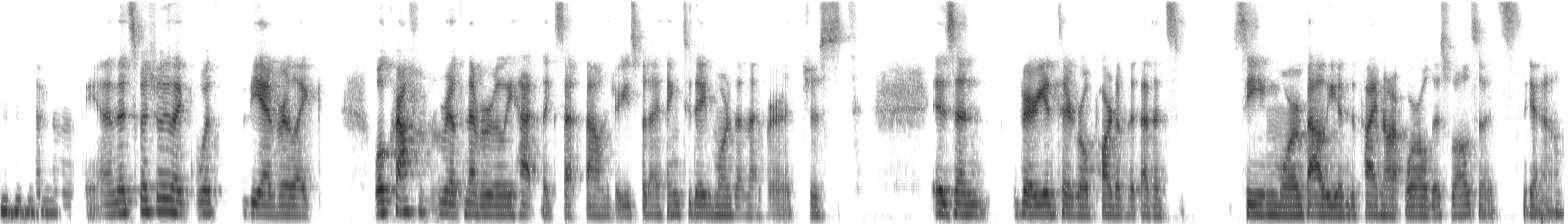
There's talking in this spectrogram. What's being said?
Definitely. And especially like with the ever like well craft never really had like set boundaries but i think today more than ever it just is a very integral part of it and it's seeing more value in the fine art world as well so it's you know,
